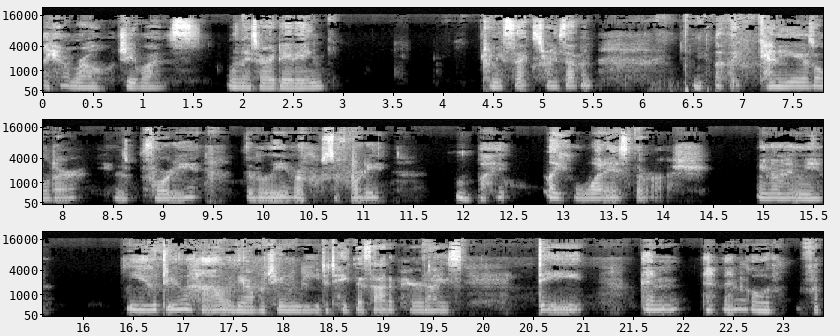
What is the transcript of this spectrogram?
I can't remember how old she was when they started dating. 26, 27. But like Kenny is older. He was 40, I believe, or close to 40. But like, what is the rush? You know what I mean? You do have the opportunity to take this out of paradise, date, and, and then go from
